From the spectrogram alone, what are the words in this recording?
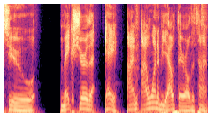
to make sure that, hey, I'm, I want to be out there all the time.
